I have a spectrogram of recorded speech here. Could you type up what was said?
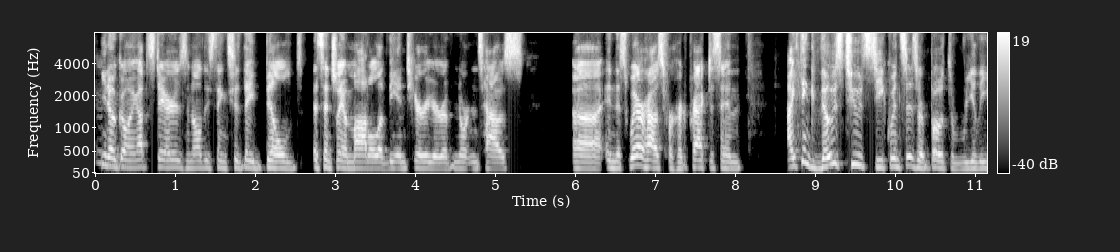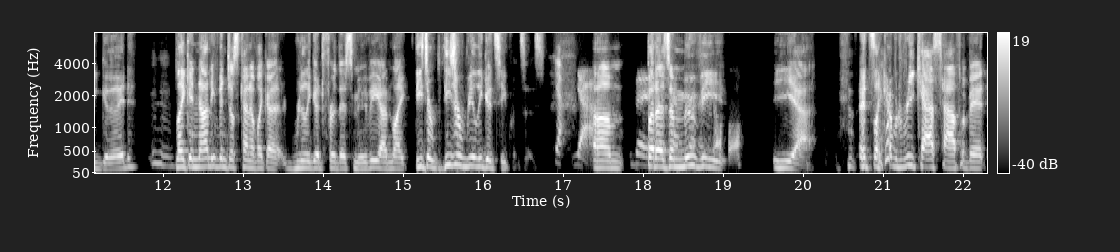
you know, Mhm. going upstairs and all these things because they build essentially a model of the interior of Norton's house uh, in this warehouse for her to practice in. I think those two sequences are both really good. Mhm. Like, and not even just kind of like a really good for this movie. I'm like, these are these are really good sequences. Yeah. Yeah. Um, The- but as a the front is movie- awful. yeah, it's like I would recast half of it,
